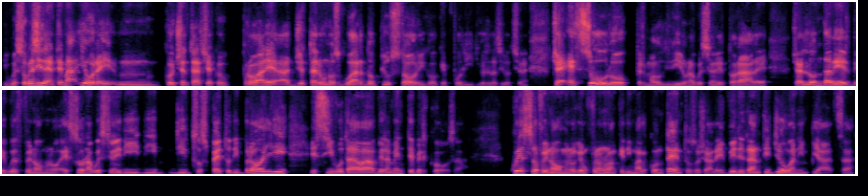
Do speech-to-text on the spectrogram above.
di questo presidente, ma io vorrei mh, concentrarci, ecco, provare a gettare uno sguardo più storico che politico della situazione. Cioè è solo, per modo di dire, una questione elettorale, cioè l'onda verde, quel fenomeno, è solo una questione di, di, di sospetto di brogli e si votava veramente per cosa? Questo fenomeno, che è un fenomeno anche di malcontento sociale e vede tanti giovani in piazza,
